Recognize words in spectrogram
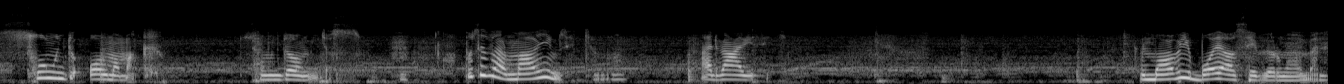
sonuncu olmamak. Sonuncu olmayacağız. Bu sefer maviyi mi seçeceğim lan? Hadi maviyi seçeyim. Maviyi bayağı seviyorum ama ben.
